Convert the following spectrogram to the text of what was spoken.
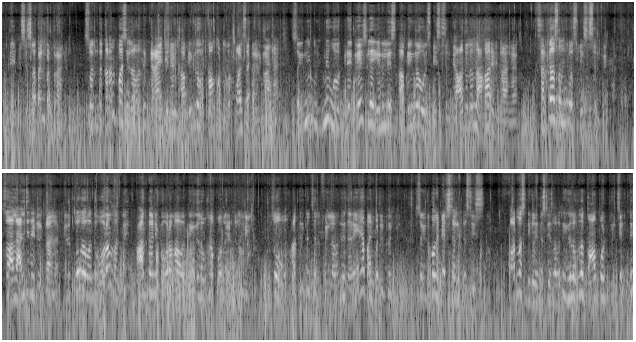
ஃபுட் இண்டஸ்ட்ரீஸில் பயன்படுத்துகிறாங்க ஸோ இந்த கடல் பாசியில் வந்து கெராஜினன் அப்படிங்கிற ஒரு காம்பவுண்ட் ஒரு பாலிசைக்கிள் எடுக்கிறாங்க ஸோ இன்னும் இன்னும் ஒரு கிரே கிரேஸ்லியா எடிலிஸ் அப்படிங்கிற ஒரு ஸ்பீசிஸ் இருக்குது அதுலேருந்து அகார் எடுக்கிறாங்க. சர்காசம்ங்கிற ஒரு ஸ்பீசிஸ் இருக்குது ஸோ அதில் அல்ஜினேட் எடுக்கிறாங்க. இது போக வந்து உரம் வந்து ஆர்கானிக் உரமாக வந்து இதில் உள்ள பொருளை எடுத்துக்க முடியும். ஸோ அக்ரிகல்ச்சர் ஃபீல்டில் வந்து நிறைய பயன்பட்டு இருக்கு. ஸோ இது போக டெக்ஸ்டைல் இண்டஸ்ட்ரீஸ் ஃபார்மாசிட்டிக்கல் இண்டஸ்ட்ரீஸில் வந்து இதில் உள்ள காம்பவுண்ட் பிரிச்சு எடுத்து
